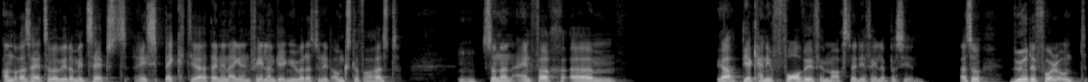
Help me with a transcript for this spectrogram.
andererseits aber wieder mit Selbstrespekt, ja, deinen eigenen Fehlern gegenüber, dass du nicht Angst davor hast, mhm. sondern einfach ähm, ja, dir keine Vorwürfe machst, wenn dir Fehler passieren. Also würdevoll und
